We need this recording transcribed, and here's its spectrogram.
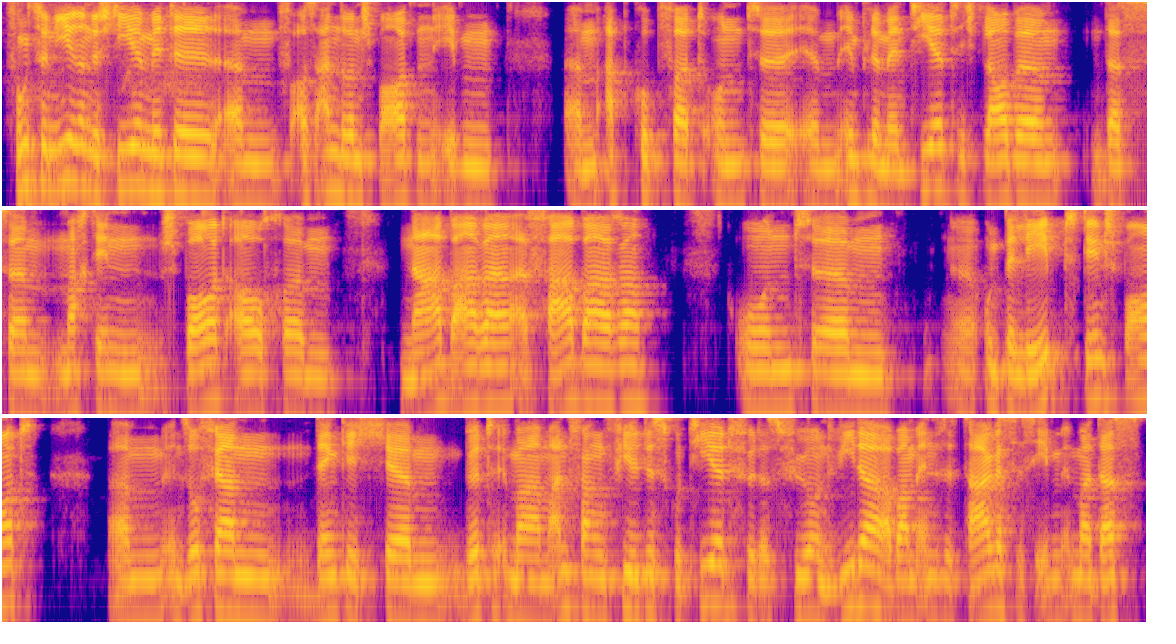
funktionierende Stilmittel ähm, aus anderen Sporten eben ähm, abkupfert und äh, ähm, implementiert. Ich glaube, das ähm, macht den Sport auch ähm, nahbarer, erfahrbarer und ähm, äh, und belebt den Sport. Ähm, insofern denke ich, ähm, wird immer am Anfang viel diskutiert für das Für und Wider, aber am Ende des Tages ist eben immer das,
